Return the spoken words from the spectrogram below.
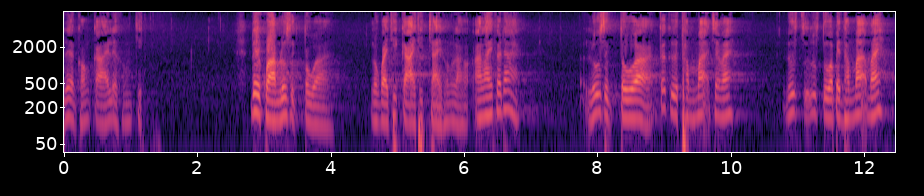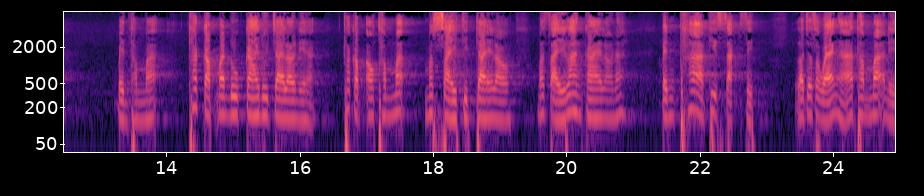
เรื่องของกายเรื่องของจิต ด้วยความรู้สึกตัว ลงไปที่กายที่ใจของเรา อะไรก็ได้ รู้สึกตัวก็คือธรรมะใช่ไหมรู้รู้ตัวเป็นธรรมะไหมเป็นธรรมะ ถ้ากลับมาดูกายดูใจเราเนี่ย ถ้ากับเอาธรรมะมาใส่จิตใจเรา มาใส่ร่างกายเรานะ เป็นธาตุที่ศักดิ์สิทธิ์ เราจะแสวงหาธรรมะนี่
